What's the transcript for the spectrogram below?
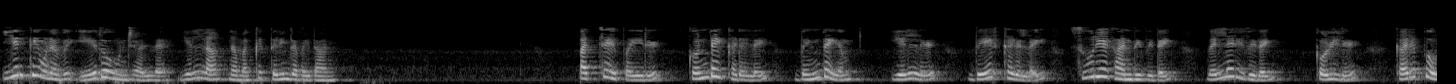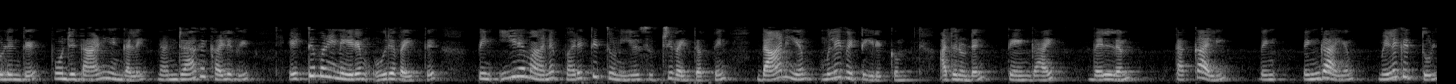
இயற்கை உணவு ஏதோ ஒன்று அல்ல எல்லாம் நமக்கு தெரிந்தவைதான். பச்சை பயிறு கொண்டைக்கடலை வெந்தயம் எள்ளு வேர்க்கடலை சூரியகாந்தி விதை வெள்ளரி விதை கொள்ளு கருப்பு உளுந்து போன்ற தானியங்களை நன்றாக கழுவி எட்டு மணி நேரம் ஊற வைத்து பின் ஈரமான பருத்தி துணியில் சுற்றி வைத்த பின் தானியம் முளைவிட்டு இருக்கும். அதனுடன் தேங்காய் வெல்லம் தக்காளி வெங்காயம் மிளகுத்தூள்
